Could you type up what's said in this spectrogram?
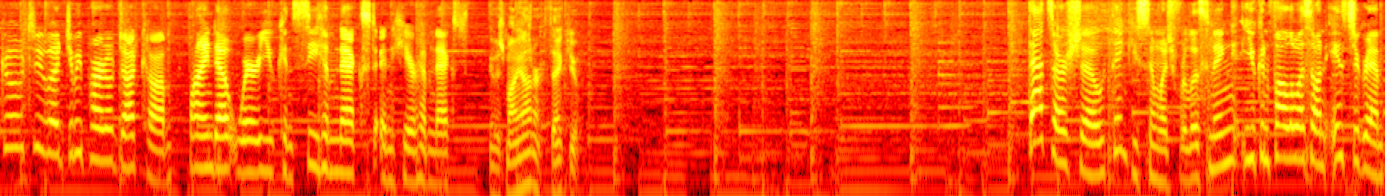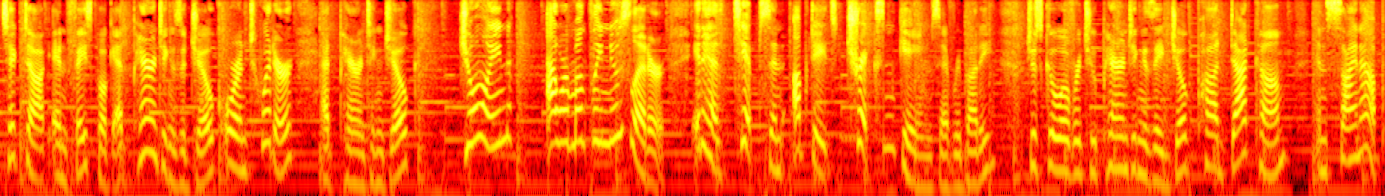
go to uh, jimmypardo.com. Find out where you can see him next and hear him next. It was my honor. Thank you. That's our show. Thank you so much for listening. You can follow us on Instagram, TikTok, and Facebook at Parenting is a Joke or on Twitter at Parenting Joke. Join our monthly newsletter. It has tips and updates, tricks, and games, everybody. Just go over to parentingisajokepod.com and sign up.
